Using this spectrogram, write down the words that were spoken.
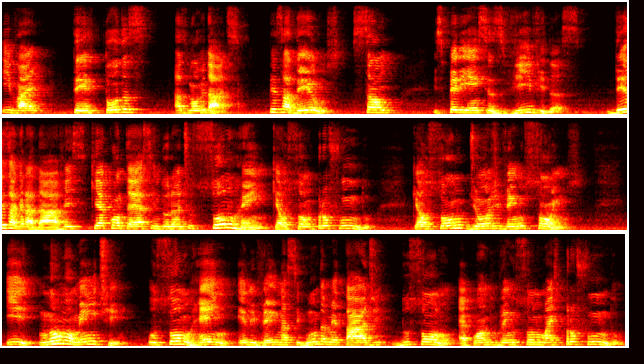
e vai ter todas as novidades. Pesadelos são experiências vívidas, desagradáveis que acontecem durante o sono REM, que é o sono profundo, que é o sono de onde vêm os sonhos. E normalmente o sono REM ele vem na segunda metade do sono, é quando vem o sono mais profundo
